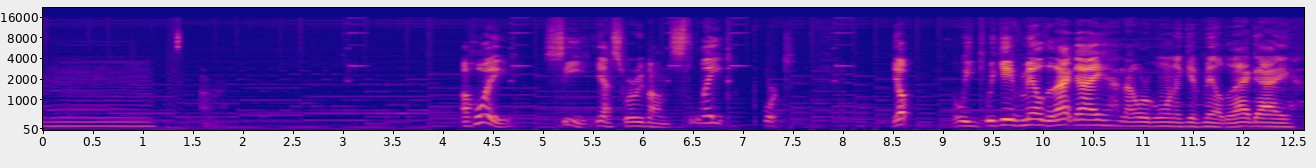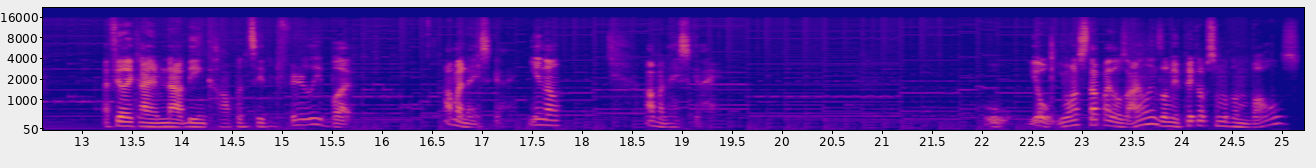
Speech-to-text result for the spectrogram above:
Mm, Ahoy! C. Yes, where we bound? Slate Port. Yep. We, we gave mail to that guy. Now we're going to give mail to that guy. I feel like I am not being compensated fairly, but I'm a nice guy. You know? I'm a nice guy. Ooh. Yo, you want to stop by those islands? Let me pick up some of them balls?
